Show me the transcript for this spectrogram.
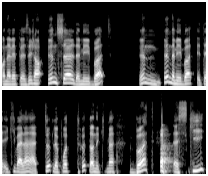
on avait pesé genre une seule de mes bottes. Une, une de mes bottes était équivalent à tout le poids de tout ton équipement. Bottes, euh, ski,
